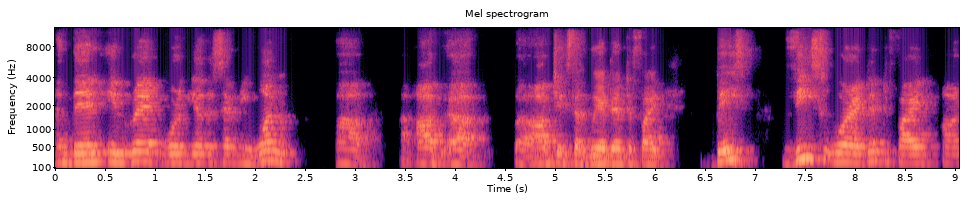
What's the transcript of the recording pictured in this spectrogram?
And then in red were the other seventy-one, uh, ob- uh, uh, objects that we identified. Based, these were identified on,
